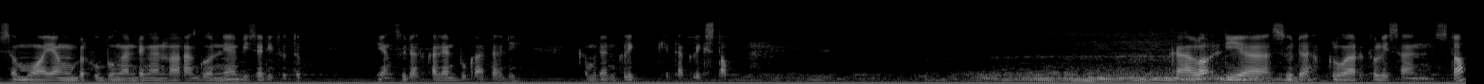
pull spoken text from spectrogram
Semua yang berhubungan dengan Laragonnya bisa ditutup. Yang sudah kalian buka tadi. Kemudian klik, kita klik stop. kalau dia sudah keluar tulisan stop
